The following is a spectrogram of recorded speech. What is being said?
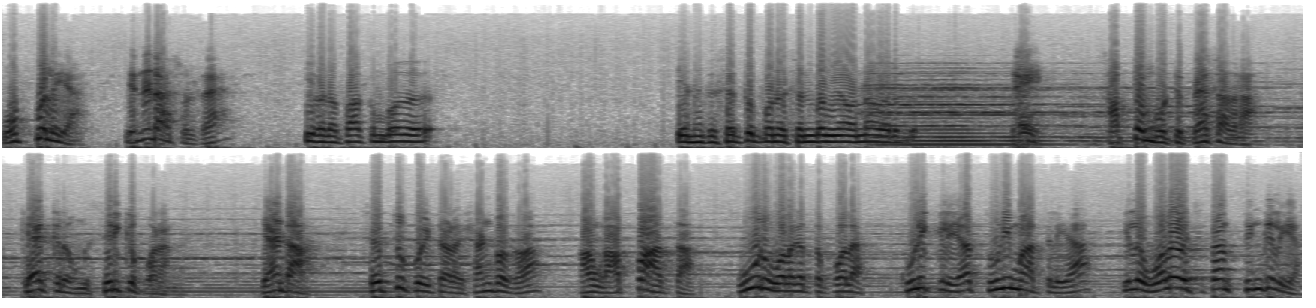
ஒப்பலையா? என்னடா சொல்ற? இவளை பார்க்கும்போது எனக்கு செத்து போன செண்பகம் தான் வருது. சத்தம் போட்டு பேசாதடா. கேக்குறவங்க சிரிக்க போறாங்க. ஏண்டா செத்து போயிட்டாள சண்பகம்? அவங்க அப்பா அத்தா ஊர் உலகத்தை போல குளிக்கலையா துணி மாத்தலையா இல்ல உல வச்சுதான் திங்கலையா?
